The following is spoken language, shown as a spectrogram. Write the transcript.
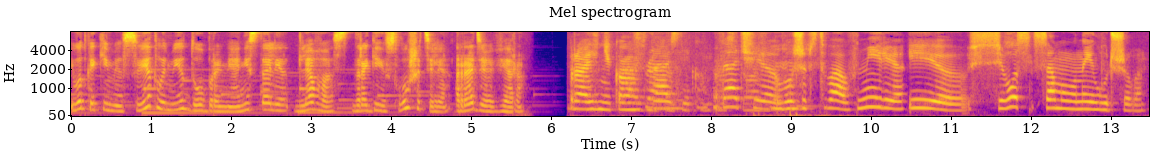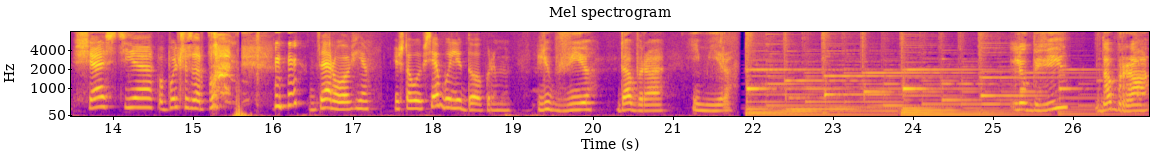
И вот какими светлыми и добрыми они стали для вас, дорогие слушатели Радио Вера праздником. С праздником. Удачи, волшебства в мире и всего самого наилучшего. Счастья, побольше зарплат. Здоровья. И чтобы все были добрыми. Любви, добра и мира. Любви, добра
